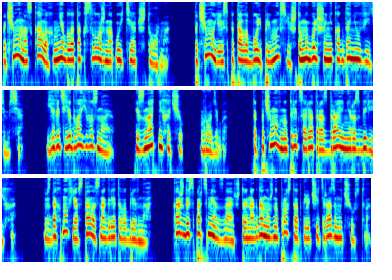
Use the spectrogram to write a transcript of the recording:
Почему на скалах мне было так сложно уйти от шторма? Почему я испытала боль при мысли, что мы больше никогда не увидимся? Я ведь едва его знаю. И знать не хочу, вроде бы. Так почему внутри царят раздрай и неразбериха? Вздохнув, я встала с нагретого бревна. Каждый спортсмен знает, что иногда нужно просто отключить разум и чувства,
